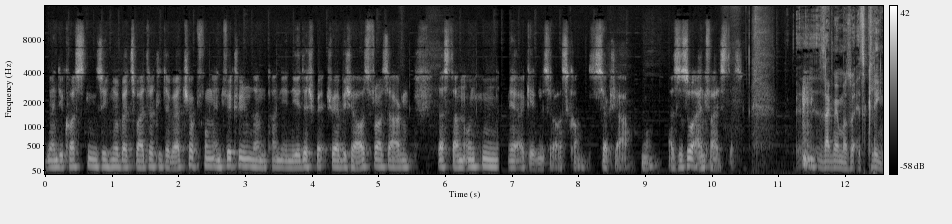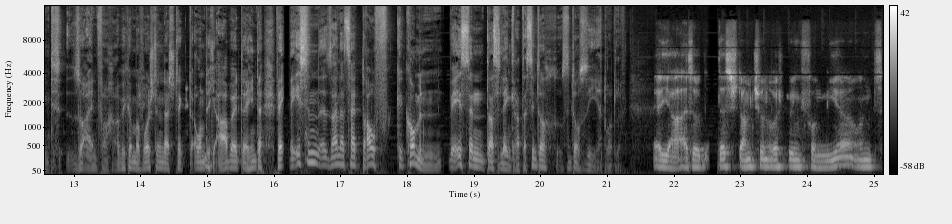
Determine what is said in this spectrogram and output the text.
wenn die Kosten sich nur bei zwei Drittel der Wertschöpfung entwickeln, dann kann Ihnen jede schwäbische Hausfrau sagen, dass dann unten mehr Ergebnis rauskommt. Ist ja klar. Ne? Also so einfach ist das sagen wir mal so, es klingt so einfach, aber ich kann mir vorstellen, da steckt ordentlich Arbeit dahinter. Wer, wer ist denn seinerzeit drauf gekommen? Wer ist denn das Lenkrad? Das sind doch, sind doch Sie, Herr Trottleff. Äh, ja, also das stammt schon ursprünglich von mir und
